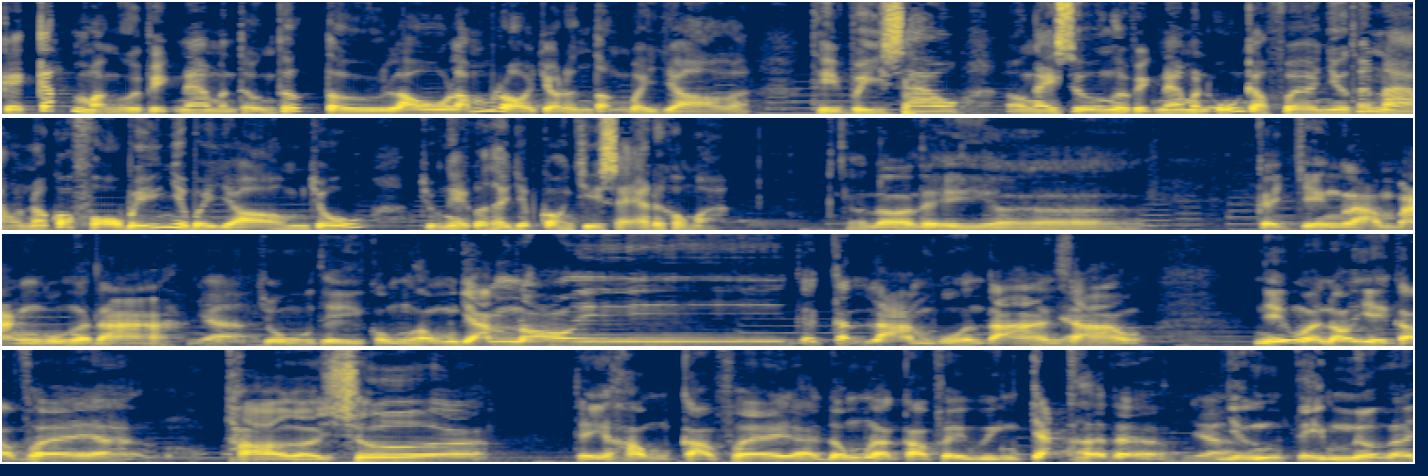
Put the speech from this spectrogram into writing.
cái cách mà người Việt Nam mình thưởng thức từ lâu lắm rồi cho đến tận bây giờ á. Thì vì sao ờ, ngày xưa người Việt Nam mình uống cà phê như thế nào, nó có phổ biến như bây giờ không chú? Chú nghĩa có thể giúp con chia sẻ được không ạ? Cái đó thì ờ, cái chuyện làm ăn của người ta Dạ. chú thì cũng không dám nói cái cách làm của người ta làm Dạ. sao nếu mà nói về cà phê á thời hồi xưa á thì không cà phê là đúng là cà phê nguyên chất hết á Dạ. những tiệm nước á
